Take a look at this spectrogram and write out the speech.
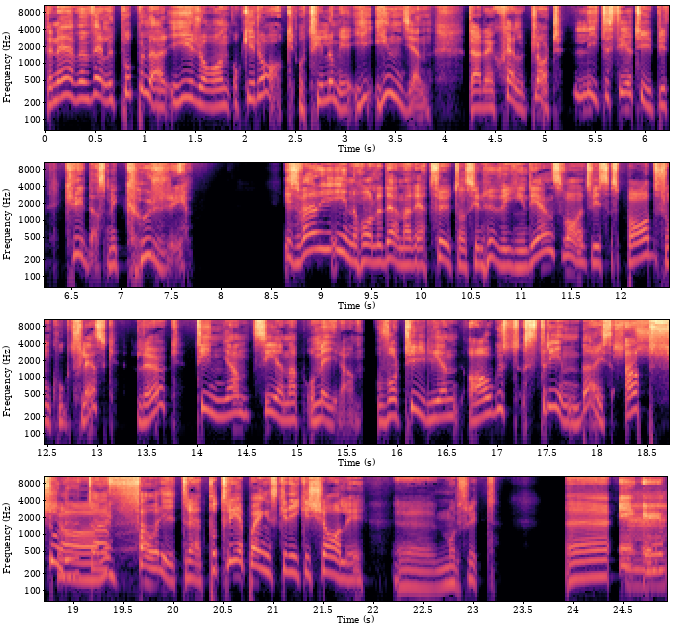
Den är även väldigt populär i Iran och Irak och till och med i Indien där den självklart, lite stereotypiskt, kryddas med curry. I Sverige innehåller denna rätt förutom sin huvudingrediens vanligtvis spad från kokt fläsk, lök, timjan, senap och mejran. Och var tydligen August Strindbergs absoluta Charlie. favoriträtt. På tre poäng skriker Charlie. Uh, målfritt. Eh, eh, eh.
